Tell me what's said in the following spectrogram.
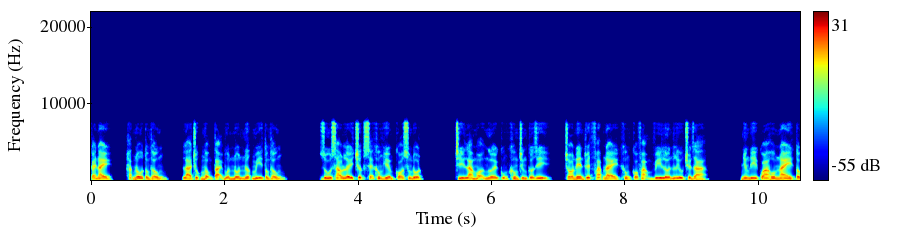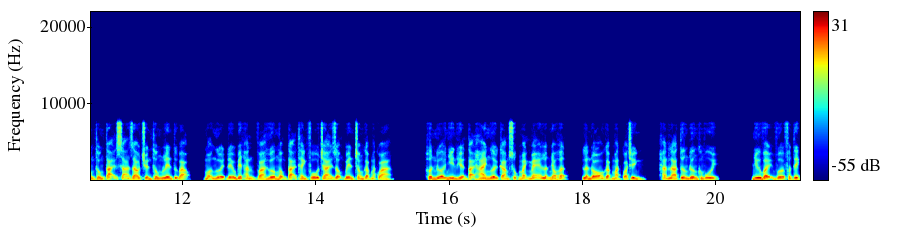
cái này, Hắc nô tổng thống, là chúc mộng tại buồn nôn nước Mỹ tổng thống. Dù sao lấy trước sẽ không hiếm có xung đột, chỉ là mọi người cũng không chứng cứ gì, cho nên thuyết pháp này không có phạm vi lớn lưu truyền ra. Nhưng đi qua hôm nay tổng thống tại xã giao truyền thông lên tự bạo, mọi người đều biết hắn và Hứa Mộng tại thành phố trải rộng bên trong gặp mặt qua. Hơn nữa nhìn hiện tại hai người cảm xúc mạnh mẽ lẫn nhau hận, lần đó gặp mặt quá trình, hẳn là tương đương không vui. Như vậy vừa phân tích,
